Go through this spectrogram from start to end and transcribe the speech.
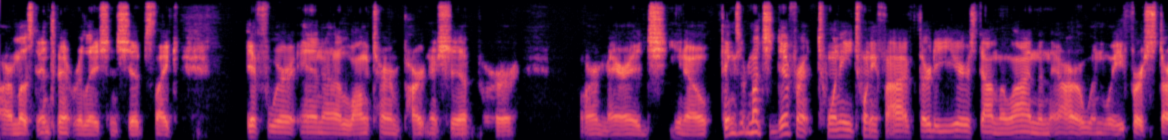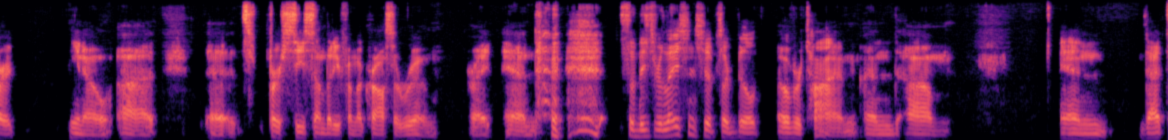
our most intimate relationships. Like if we're in a long-term partnership or or marriage you know things are much different 20 25 30 years down the line than they are when we first start you know uh, uh, first see somebody from across a room right? And so these relationships are built over time and um, and that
